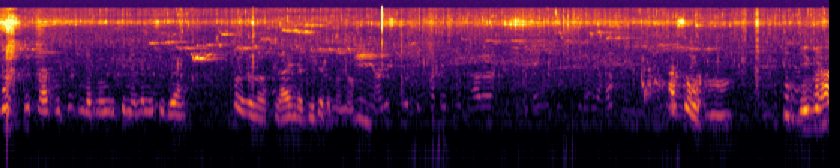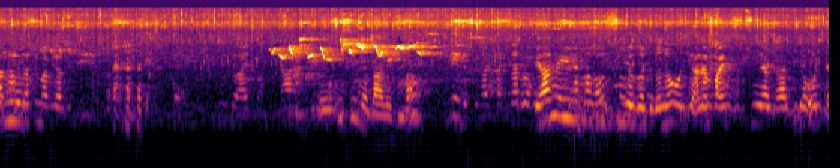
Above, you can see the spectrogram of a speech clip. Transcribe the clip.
Und die Straßen Typen, das mögen die Kinder immer nicht so gern. Oder so noch klein, da geht das immer noch. Nee, alles gut. Ich hatte jetzt nur gerade Bedenken, dass ich wieder wieder rausnehmen. Ach so. mhm. Nee, wir haben hier, Das immer wieder so. So einfach. Ja, ich sehe ja gar nicht, ne? nee, deswegen habe ich gerade gesagt, Wir haben ja hier bloß die Viere drin und die anderen beiden sitzen ja gerade wieder unter.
